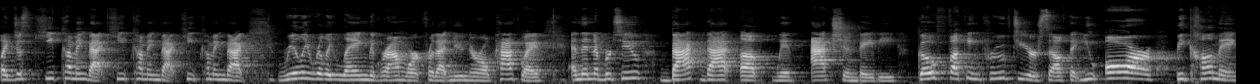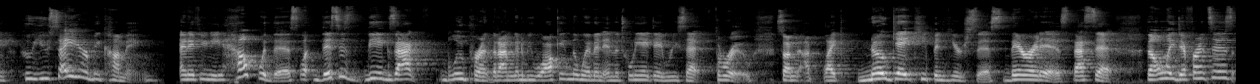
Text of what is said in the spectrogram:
Like just keep coming back, keep coming back, keep coming back, really, really laying the groundwork for that new neural pathway. And then number two, back that up with action, baby. Go fucking prove to yourself that you are becoming who you say you're becoming. And if you need help with this, this is the exact blueprint that I'm going to be walking the women in the 28 day reset through. So I'm, I'm like, no gatekeeping here, sis. There it is. That's it. The only difference is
